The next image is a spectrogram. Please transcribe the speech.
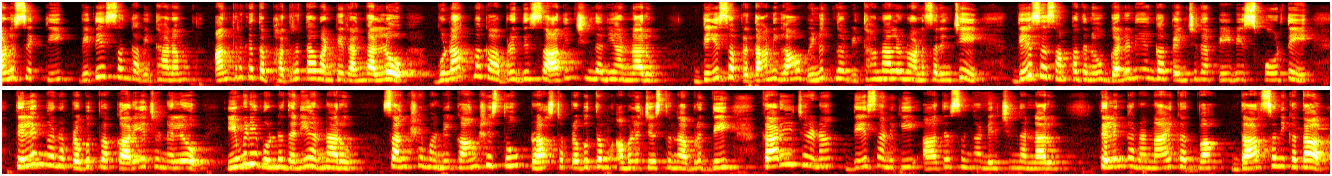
అణుశక్తి విదేశాంగ విధానం అంతర్గత భద్రత వంటి రంగాల్లో గుణాత్మక అభివృద్ధి సాధించిందని అన్నారు. దేశ ప్రధానిగా వినూత్న విధానాలను అనుసరించి దేశ సంపదను గణనీయంగా పెంచిన పీవీ స్ఫూర్తి తెలంగాణ ప్రభుత్వ కార్యాచరణలో ఇమిడి ఉన్నదని అన్నారు. సంక్షేమాన్ని కాంక్షిస్తూ రాష్ట్ర ప్రభుత్వం అమలు చేస్తున్న అభివృద్ధి కార్యాచరణ దేశానికి ఆదర్శంగా నిలిచిందన్నారు. తెలంగాణ నాయకత్వ దార్శనికత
